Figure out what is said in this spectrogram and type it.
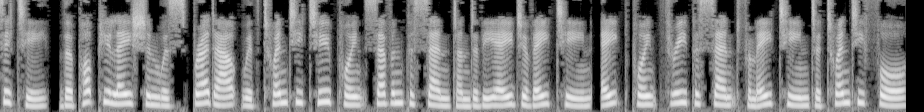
city, the population was spread out with 22.7% under the age of 18, 8.3% from 18 to 24,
